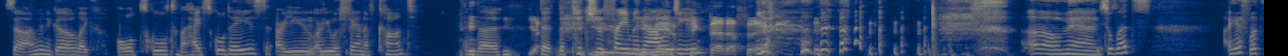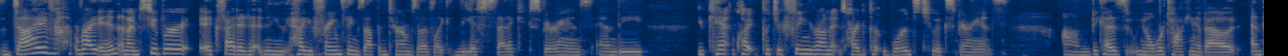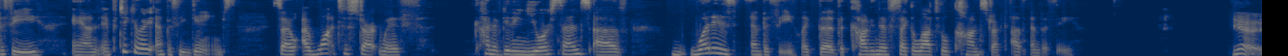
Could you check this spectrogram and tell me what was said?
So I'm going to go like old school to my high school days. Are you are you a fan of Kant and the yeah. the, the, picture you, frame you analogy? May have picked that up there. Yeah. oh man! So let's I guess let's dive right in. And I'm super excited at how you frame things up in terms of like the aesthetic experience and the, you can't quite put your finger on it. It's hard to put words to experience. Um, because, you know, we're talking about empathy and in particular empathy games. So I want to start with kind of getting your sense of what is empathy, like the, the cognitive psychological construct of empathy. Yeah,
